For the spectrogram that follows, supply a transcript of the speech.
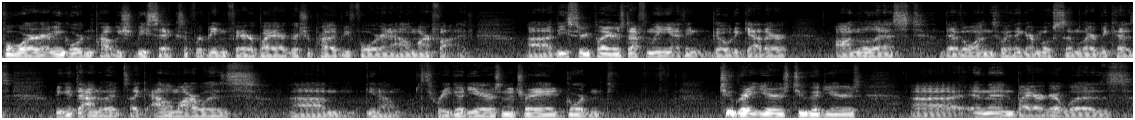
four. I mean, Gordon probably should be six if we're being fair. Baerga should probably be four, and Alomar five. Uh, these three players definitely, I think, go together on the list. They're the ones who I think are most similar because when you get down to it, it's like Alomar was, um, you know, three good years in a trade. Gordon, two great years, two good years. Uh, and then Baerga was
